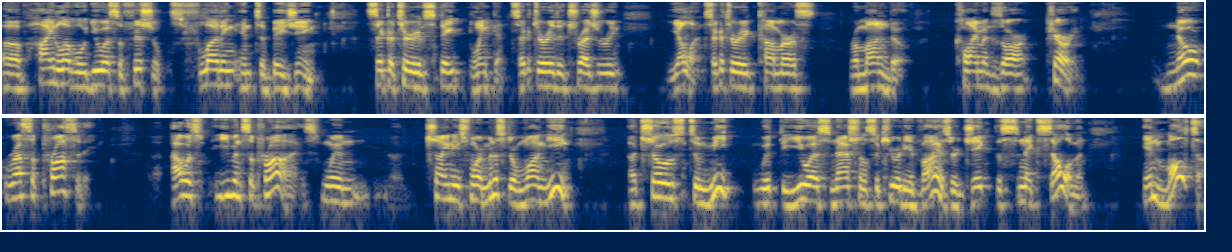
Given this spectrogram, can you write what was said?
of high level U.S. officials flooding into Beijing. Secretary of State Blinken, Secretary of the Treasury Yellen, Secretary of Commerce Raimondo, climate czar Kerry. No reciprocity. I was even surprised when Chinese Foreign Minister Wang Yi uh, chose to meet with the U.S. National Security Advisor Jake the Snake Sullivan in Malta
